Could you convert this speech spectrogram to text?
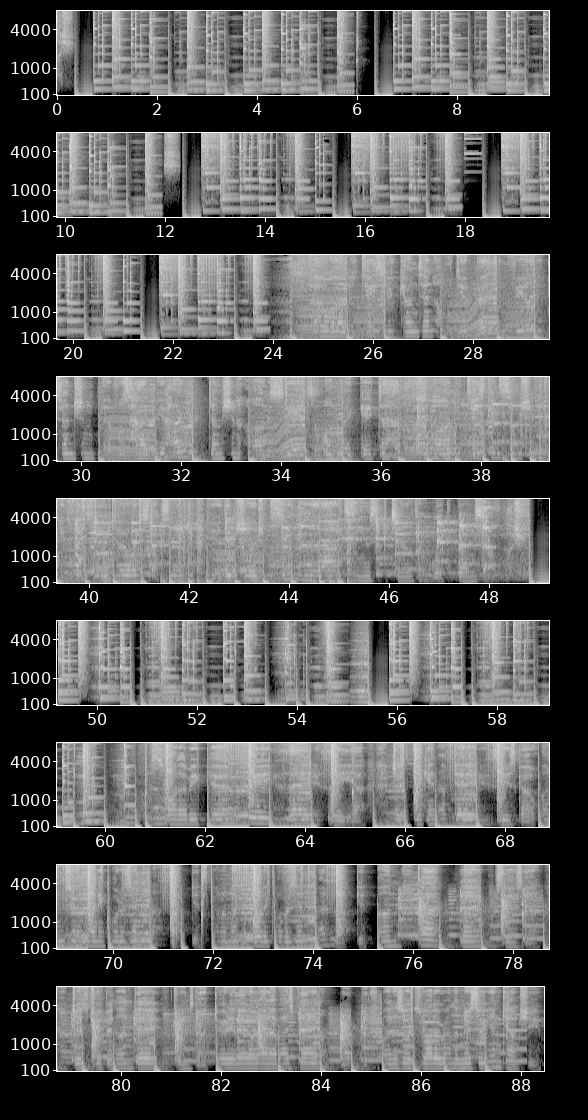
hide behind redemption. Honesty is a one-way gate to hell. I wanna taste trot around the nursery and count sheep.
